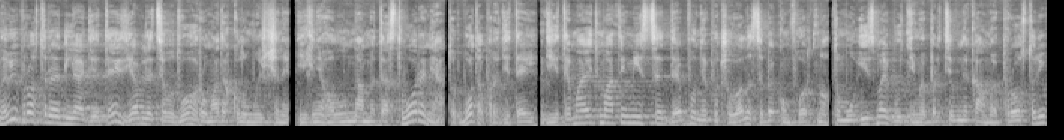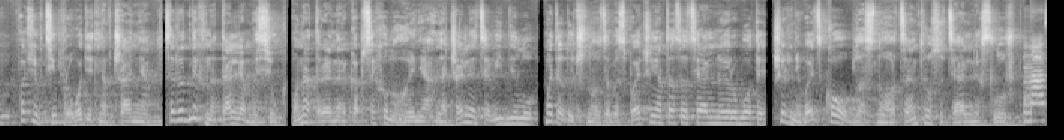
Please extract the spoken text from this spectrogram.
Нові простори для дітей з'являться у двох громадах Коломийщини. Їхня головна мета створення турбота про дітей. Діти мають мати місце, де б вони почували себе комфортно. Тому із майбутніми працівниками просторів фахівці проводять навчання. Серед них Наталя Мисюк. Вона тренерка, психологиня, начальниця відділу методичного забезпечення та соціальної роботи Чернівецького обласного центру соціальних служб. У нас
